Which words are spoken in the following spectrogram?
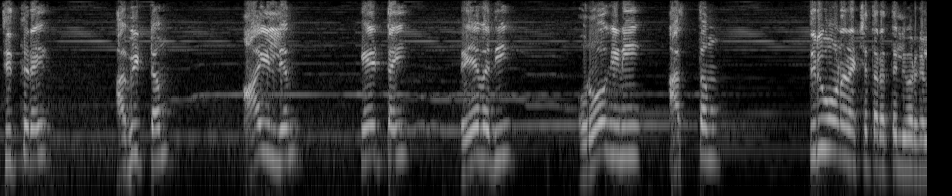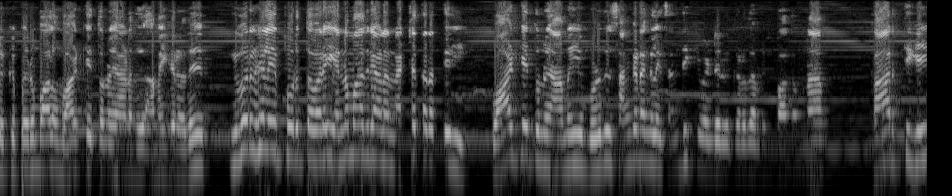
சித்திரை அவிட்டம் ஆயில்யம் கேட்டை ரேவதி ரோகிணி அஸ்தம் திருவோண நட்சத்திரத்தில் இவர்களுக்கு பெரும்பாலும் வாழ்க்கை துணையானது அமைகிறது. இவர்களை பொறுத்தவரை என்ன மாதிரியான நட்சத்திரத்தில் வாழ்க்கை துணை அமையும் பொழுது சங்கடங்களை சந்திக்க வேண்டியிருக்கிறது அப்படின்னு பார்த்தோம்னா கார்த்திகை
